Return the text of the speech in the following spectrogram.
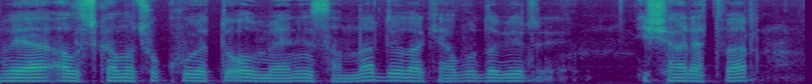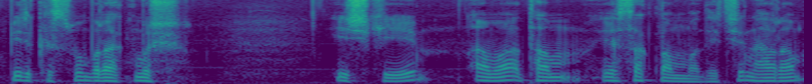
veya alışkanlığı çok kuvvetli olmayan insanlar diyorlar ki ya burada bir işaret var. Bir kısmı bırakmış içkiyi ama tam yasaklanmadığı için haram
